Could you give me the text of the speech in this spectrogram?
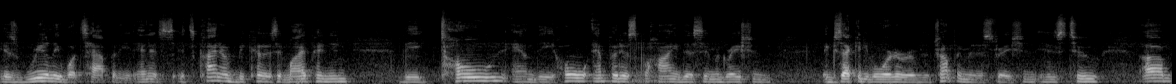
is really what's happening. And it's, it's kind of because, in my opinion, the tone and the whole impetus behind this immigration executive order of the Trump administration is to um,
